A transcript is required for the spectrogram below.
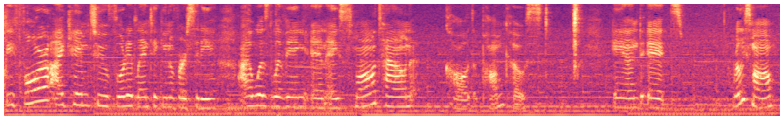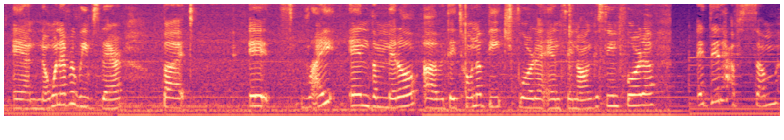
Before I came to Florida Atlantic University, I was living in a small town called Palm Coast. And it's really small and no one ever leaves there, but it's right in the middle of Daytona Beach, Florida and St. Augustine, Florida. It did have some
